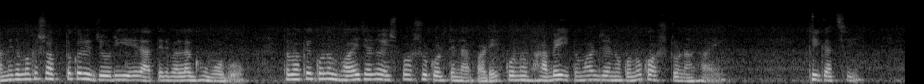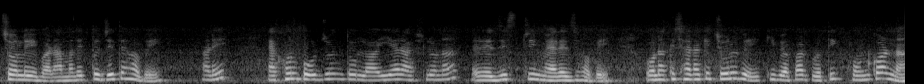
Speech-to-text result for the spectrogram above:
আমি তোমাকে শক্ত করে জড়িয়ে রাতের বেলা ঘুমোবো। তোমাকে কোনো ভয় যেন স্পর্শ করতে না পারে, কোনোভাবেই তোমার যেন কোনো কষ্ট না হয়। ঠিক আছে, চলো এবার, আমাদের তো যেতে হবে। আরে, এখন পর্যন্ত লয়ার আসলো না, রেজিস্ট্রি ম্যারেজ হবে। ওনাকে ছাড়া কি চলবে? কি ব্যাপার প্রতীক? ফোন কর না।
